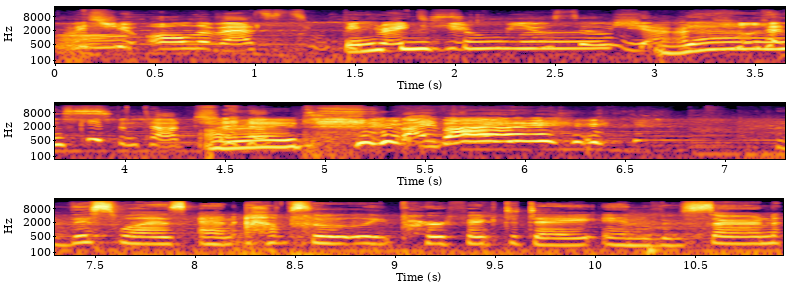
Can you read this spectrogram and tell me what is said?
Wish you all the best. Be Thank great to hear so from you soon. Yeah. Yes. Let's keep in touch. All right. bye bye. This was an absolutely perfect day in Lucerne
